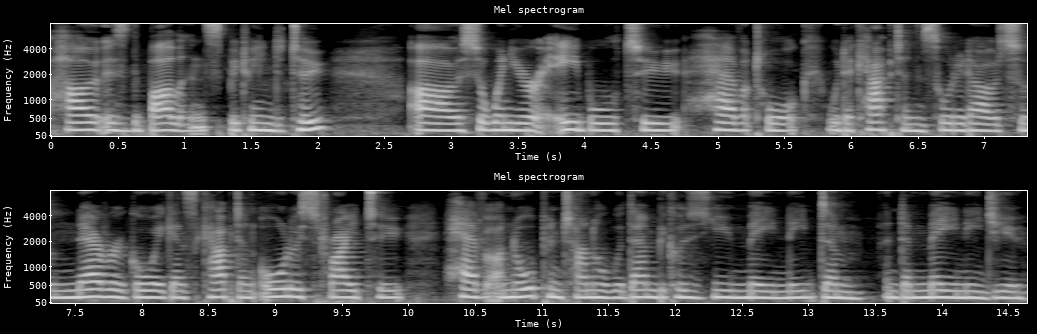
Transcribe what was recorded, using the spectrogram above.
how is the balance between the two uh, so when you're able to have a talk with a captain, and sort it out. So never go against the captain. Always try to have an open channel with them because you may need them and they may need you.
